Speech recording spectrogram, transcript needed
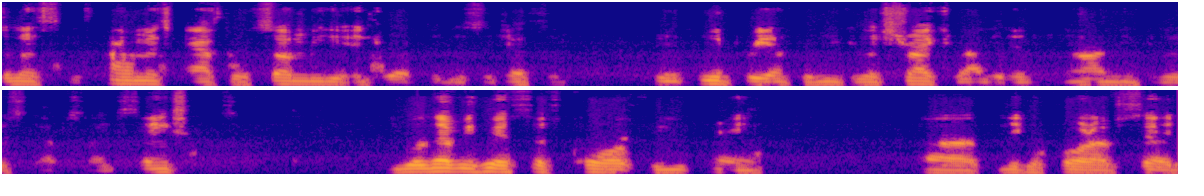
Zelensky's comments after some media interrupted the suggestion to include preemptive nuclear strikes rather than non-nuclear steps like sanctions. You will never hear such calls for Ukraine, uh, Nikiforov said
